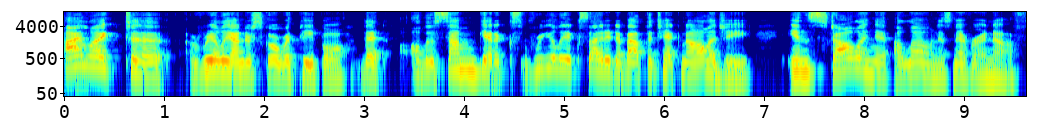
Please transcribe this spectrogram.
I like to really underscore with people that although some get ex- really excited about the technology, installing it alone is never enough.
